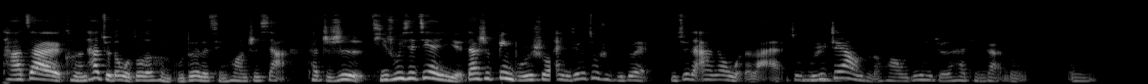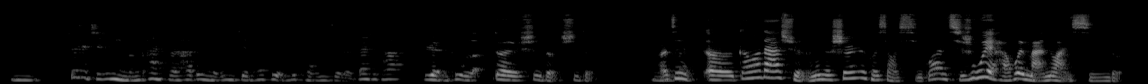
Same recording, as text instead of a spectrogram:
他在可能他觉得我做的很不对的情况之下，他只是提出一些建议，但是并不是说，哎，你这个就是不对，你就得按照我的来，就不是这样子的话，我就会觉得还挺感动的。嗯，嗯，就是其实你能看出来他对你的意见他是有不同意见的，但是他忍住了。对，是的，是的。而且呃，刚刚大家选的那个生日和小习惯，其实我也还会蛮暖心的，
